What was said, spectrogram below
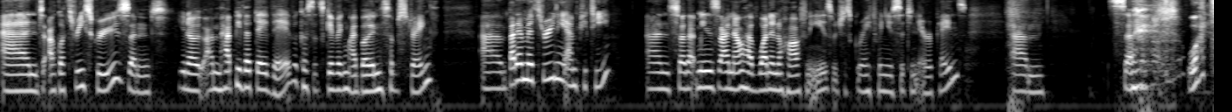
and I've got three screws, and you know I'm happy that they're there because it's giving my bone some strength. Um, but I'm a through knee amputee, and so that means I now have one and a half knees, which is great when you sit in airplanes. Um, so What?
